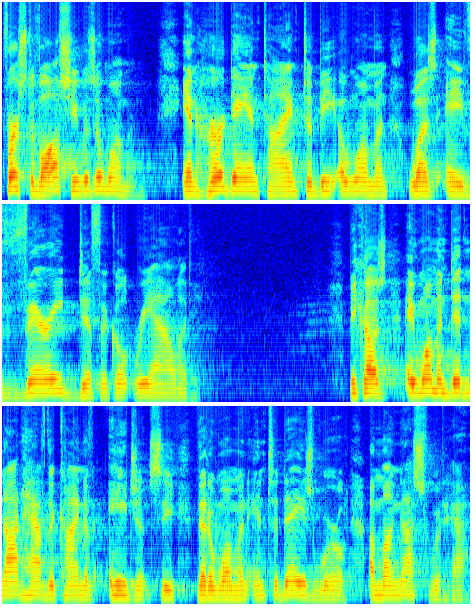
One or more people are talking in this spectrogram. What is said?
First of all, she was a woman. In her day and time, to be a woman was a very difficult reality. Because a woman did not have the kind of agency that a woman in today's world among us would have.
